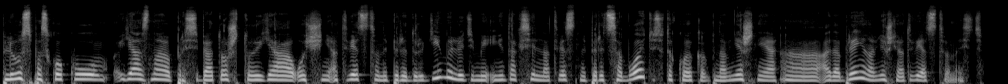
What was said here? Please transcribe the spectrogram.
Плюс, поскольку я знаю про себя то, что я очень ответственна перед другими людьми и не так сильно ответственна перед собой, то есть такое как бы на внешнее э, одобрение, на внешнюю ответственность,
